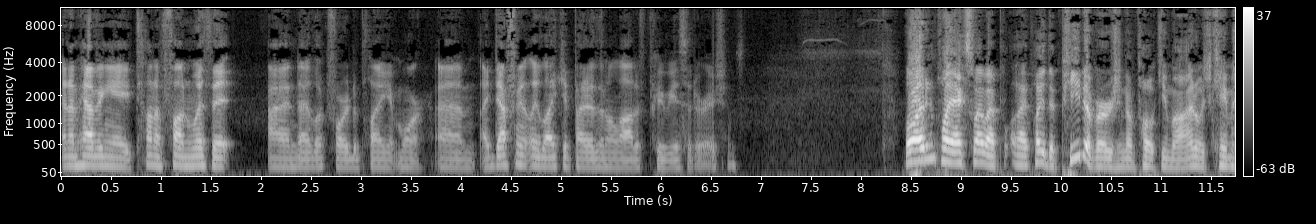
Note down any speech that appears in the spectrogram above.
and I'm having a ton of fun with it, and I look forward to playing it more. Um, I definitely like it better than a lot of previous iterations. Well, I didn't play XY, but I I played the PETA version of Pokemon, which came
